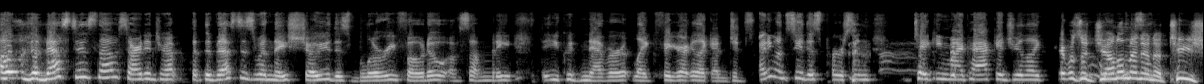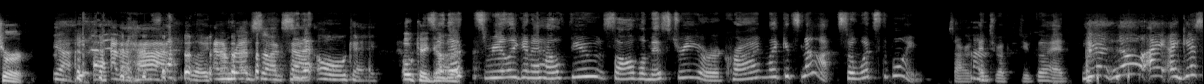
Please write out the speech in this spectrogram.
Oh, the best is though. Sorry to interrupt, but the best is when they show you this blurry photo of somebody that you could never like figure out. You're like, did anyone see this person taking my package? You're like, It was a Oh, gentleman in a t-shirt. Yeah, and a hat, Exactly. and a Red Sox So hat. that- oh, okay. Okay, so got it. that's really going to help you solve a mystery or a crime? Like it's not. So what's the point? Sorry, I Huh. interrupted you. Go ahead. Yeah, no, I, I guess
